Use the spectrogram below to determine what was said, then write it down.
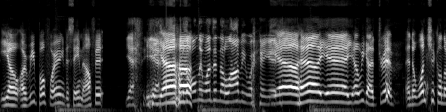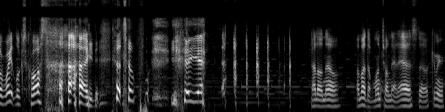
Yo, are we both wearing the same outfit? Yeah, yeah. Yeah. We're the only ones in the lobby wearing it. Yeah, hell yeah, yo, we got drip. And the one chick on the right looks cross-eyed. what the fu- Yeah, yeah. I don't know. I'm about to munch on that ass though. Come here.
